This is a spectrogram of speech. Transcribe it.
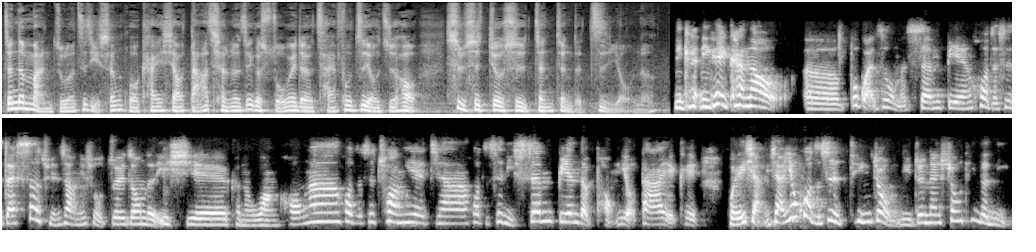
真的满足了自己生活开销，达成了这个所谓的财富自由之后，是不是就是真正的自由呢？你看，你可以看到，呃，不管是我们身边，或者是在社群上你所追踪的一些可能网红啊，或者是创业家，或者是你身边的朋友，大家也可以回想一下，又或者是听众，你正在收听的你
